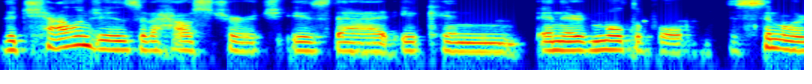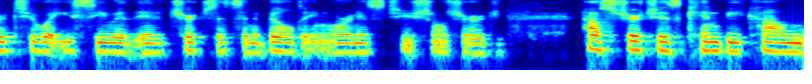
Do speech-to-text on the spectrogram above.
the challenges of a house church is that it can and there's multiple similar to what you see with a church that's in a building or an institutional church house churches can become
